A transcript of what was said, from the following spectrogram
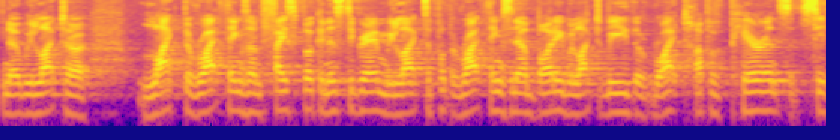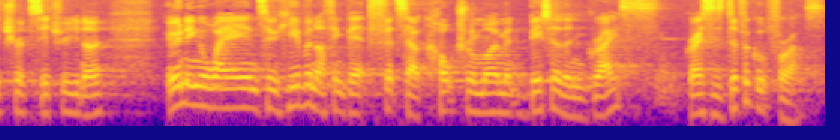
You know, we like to like the right things on Facebook and Instagram. We like to put the right things in our body. We like to be the right type of parents, etc., etc. You know, earning a way into heaven, I think that fits our cultural moment better than grace. Grace is difficult for us.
